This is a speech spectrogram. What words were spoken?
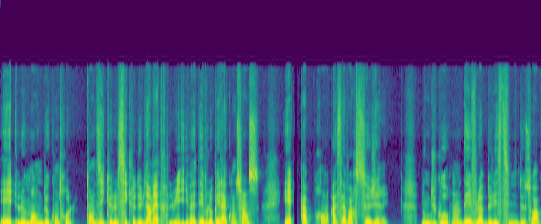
et le manque de contrôle. Tandis que le cycle de bien-être, lui, il va développer la conscience et apprend à savoir se gérer. Donc du coup, on développe de l'estime de soi.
